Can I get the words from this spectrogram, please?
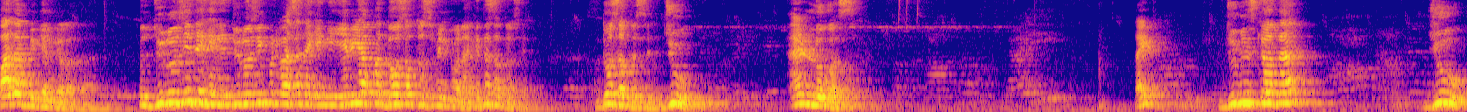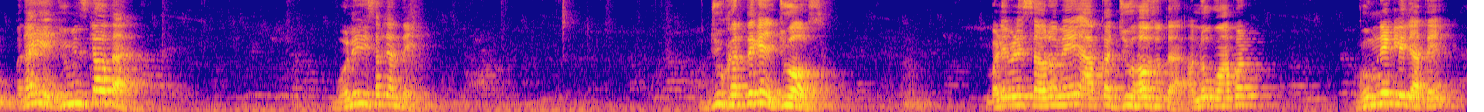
पादप विज्ञान कहलाता है। तो जूलॉजी देखेंगे जूलॉजी की परिभाषा देखेंगे, ये भी आपका दो शब्दों से मिलकर बना है। कितने शब्दों से? दो शब्द से। Zoo and logos right zoo means क्या होता है? जू बताइए जू मीन्स क्या होता है? बोलिए सब जानते हैं। जू घर देखें जू हाउस बड़े बड़े शहरों में आपका जू हाउस होता है और लोग वहाँ पर घूमने के लिए जाते हैं,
